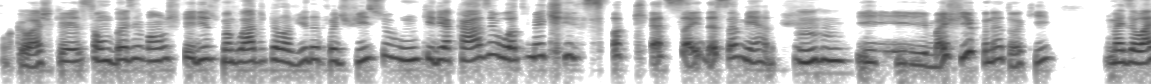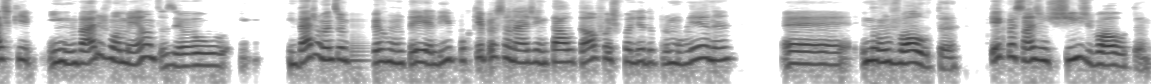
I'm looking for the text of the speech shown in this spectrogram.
Porque eu acho que são dois irmãos feridos, magoados pela vida, foi difícil. Um queria casa e o outro meio que só quer sair dessa merda. Uhum. E, mas fico, né? Tô aqui. Mas eu acho que em vários momentos eu em vários momentos eu me perguntei ali por que personagem tal, tal foi escolhido para morrer, né? É, não volta. Por que, que personagem X volta?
